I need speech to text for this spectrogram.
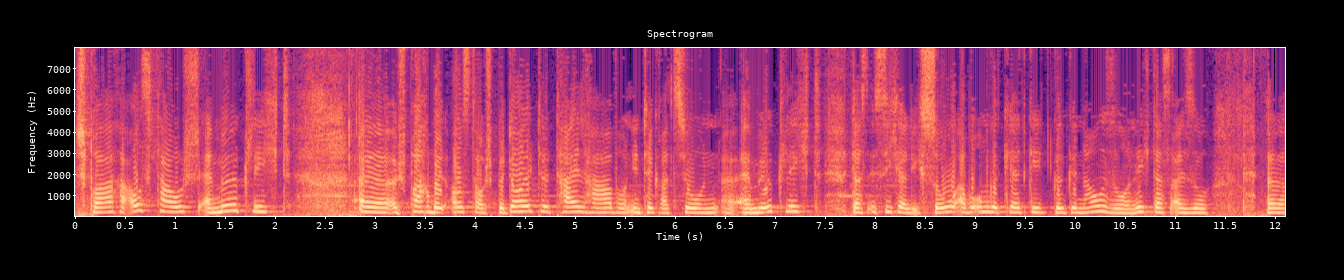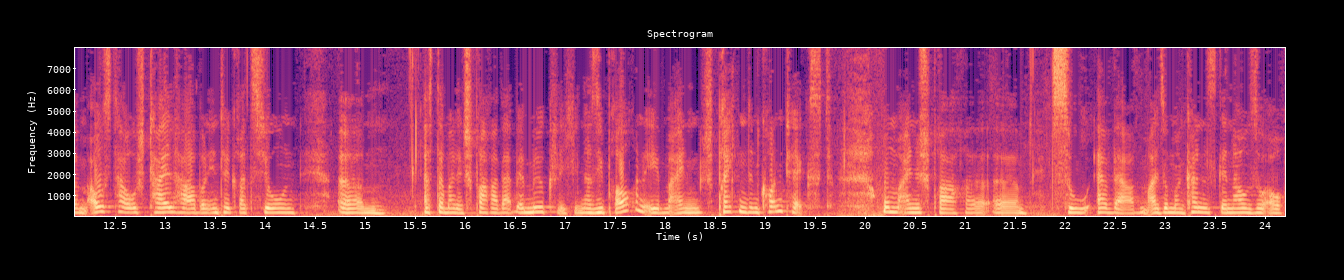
Spracheaustausch ermöglicht, äh, Spracheaustausch bedeutet, Teilhabe und Integration äh, ermöglicht. Das ist sicherlich so, aber umgekehrt geht genauso, nicht, dass also ähm, Austausch, Teilhabe und Integration ähm, erst einmal den Spracherwerb ermöglichen. Also sie brauchen eben einen sprechenden Kontext, um eine Sprache äh, zu erwerben. Also man kann es genauso auch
